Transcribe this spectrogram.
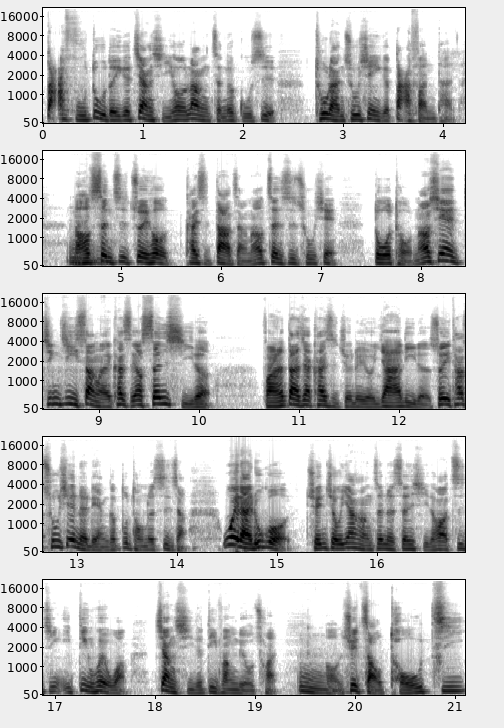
大幅度的一个降息以后，让整个股市突然出现一个大反弹，然后甚至最后开始大涨，然后正式出现多头，然后现在经济上来开始要升息了。反而大家开始觉得有压力了，所以它出现了两个不同的市场。未来如果全球央行真的升息的话，资金一定会往降息的地方流窜，嗯，哦，去找投机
